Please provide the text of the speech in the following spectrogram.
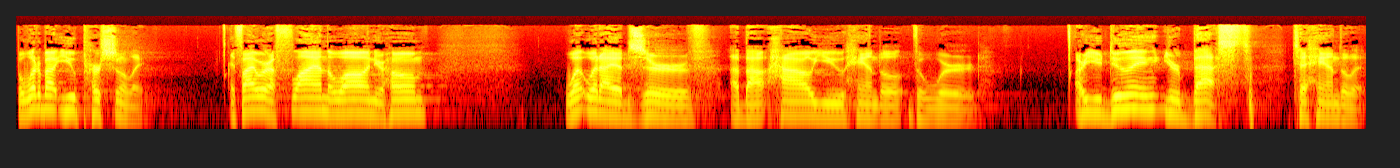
But what about you personally? If I were a fly on the wall in your home, what would I observe about how you handle the word? Are you doing your best to handle it?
